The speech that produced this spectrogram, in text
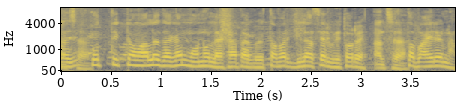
ভাই? আচ্ছা। প্রত্যেকটা মালে দেখেন মনো লেখা থাকবে তারপর গ্লাসের ভিতরে। আচ্ছা। তা বাইরে না।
